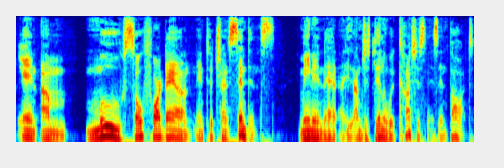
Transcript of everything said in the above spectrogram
Yeah. and I'm moved so far down into transcendence, meaning that I'm just dealing with consciousness and thought.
